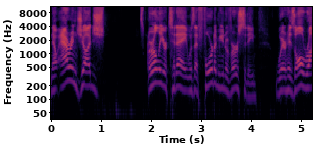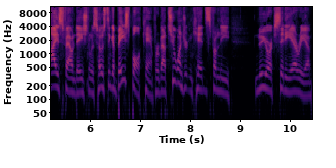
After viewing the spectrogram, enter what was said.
Now, Aaron Judge earlier today was at Fordham University where his All Rise Foundation was hosting a baseball camp for about 200 kids from the New York City area.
